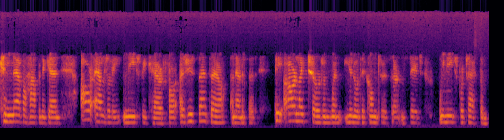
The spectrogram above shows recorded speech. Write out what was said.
can never happen again. Our elderly need to be cared for. As you said there, and Emma said, they are like children when, you know, they come to a certain stage. We need to protect them.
